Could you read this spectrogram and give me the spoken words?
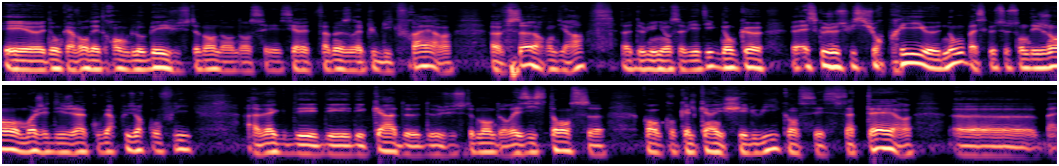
Et euh, donc avant d'être englobé justement dans, dans ces, ces, fameuses républiques frères, sœurs, on dira, de l'Union soviétique. Donc est-ce que je suis surpris? Non, parce que ce sont des gens. Moi, j'ai déjà couvert plusieurs conflits avec des, des, des cas de, de, justement de résistance quand, quand quelqu'un est chez lui, quand c'est sa terre. Euh, ben,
